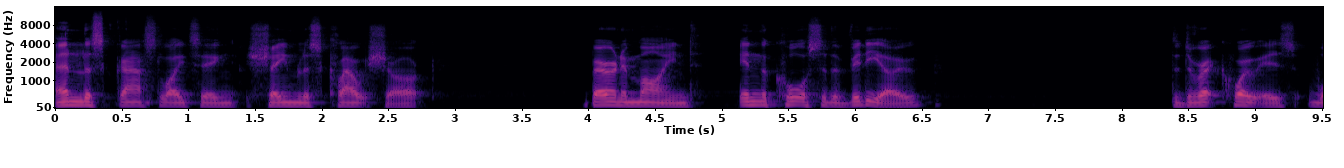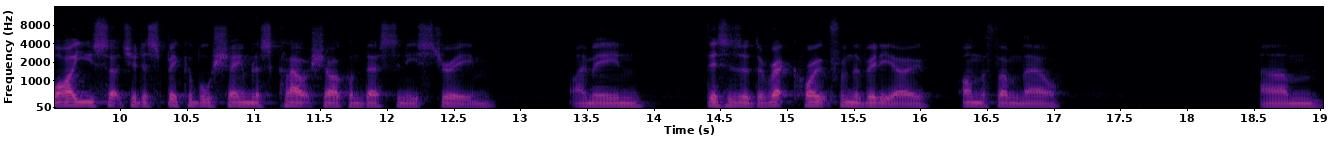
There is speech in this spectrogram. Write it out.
Endless gaslighting, shameless clout shark. Bearing in mind, in the course of the video, the direct quote is, Why are you such a despicable, shameless clout shark on Destiny's stream? I mean, this is a direct quote from the video on the thumbnail. Um,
